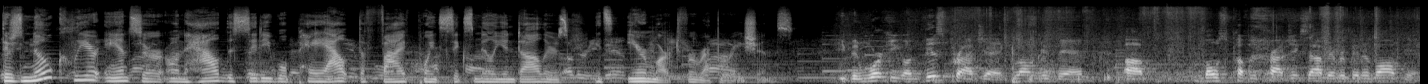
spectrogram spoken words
there's no clear answer on how the city will pay out the $5.6 million it's earmarked for reparations. You've been working on this project longer than uh, most public projects I've ever been involved in.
